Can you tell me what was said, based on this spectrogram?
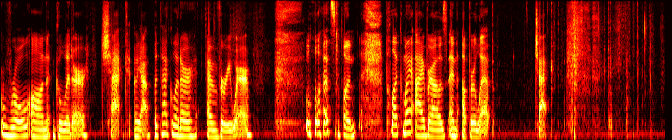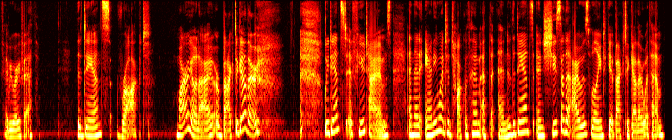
roll on glitter, check. Oh, yeah, put that glitter everywhere. Last one. Pluck my eyebrows and upper lip. Check. February 5th. The dance rocked. Mario and I are back together. we danced a few times, and then Annie went to talk with him at the end of the dance, and she said that I was willing to get back together with him.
